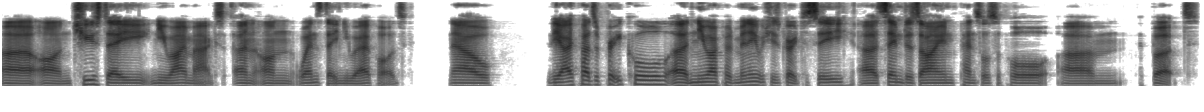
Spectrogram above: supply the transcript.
uh, on Tuesday new iMacs, and on Wednesday new AirPods. Now, the iPads are pretty cool. Uh, new iPad Mini, which is great to see. Uh, same design, pencil support, um, but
